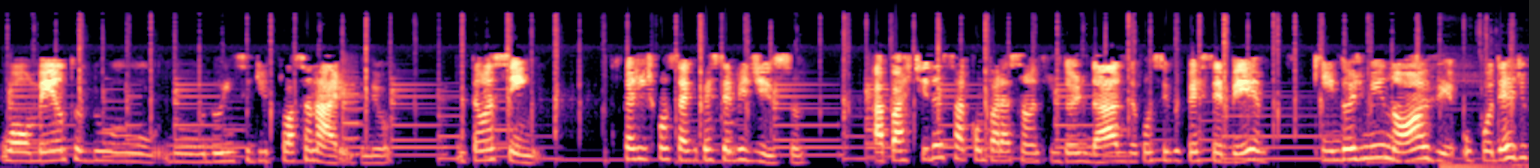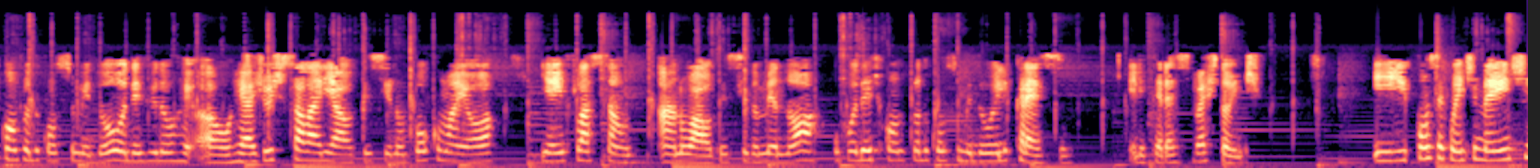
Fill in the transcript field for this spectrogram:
o aumento do, do, do índice inflacionário, entendeu? Então, assim, o que a gente consegue perceber disso? A partir dessa comparação entre os dois dados, eu consigo perceber que em 2009 o poder de compra do consumidor, devido ao reajuste salarial ter sido um pouco maior e a inflação anual ter sido menor, o poder de compra do consumidor ele cresce, ele cresce bastante. E consequentemente,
